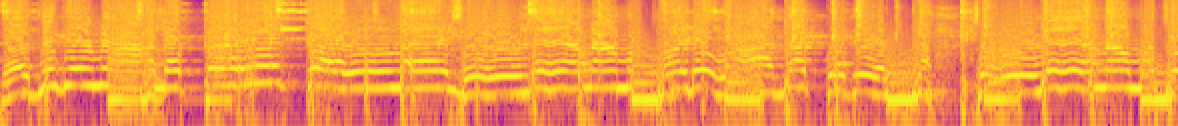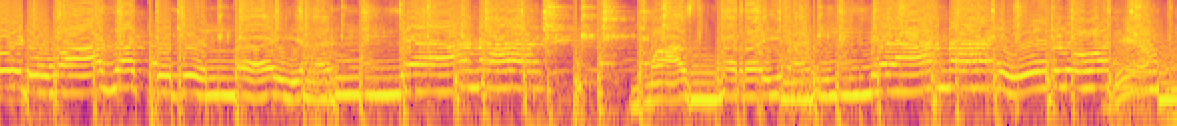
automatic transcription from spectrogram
ಗದಿಗೆ ಮ್ಯಾಲ ಕರಿ ಕಲ್ಲ ಸುಳ್ಳೆ ನಮ್ಮ ಹೊಡಿವಾದ ಕುದಿಲ್ಲ ಸುಳ್ಳೆ ನಮ್ಮ ಹೊಡಿವಾದ ಕುದಿಲ್ಲ ಎಲ್ಲಾನ ಮಾಸ್ತರ ಎಲ್ಲಾನ ಹೇಳೋ ನಿಮ್ಮ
